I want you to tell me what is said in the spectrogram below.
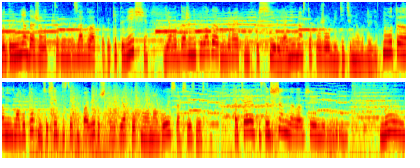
Вот для меня даже вот загадка, какие-то вещи, я вот даже не прилагаю невероятных усилий, они настолько уже убедительно выглядят. Ну вот э, могу топнуть, и все действительно поверят, что я топнула ногой со всей злостью. Хотя это совершенно вообще не... Ну,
